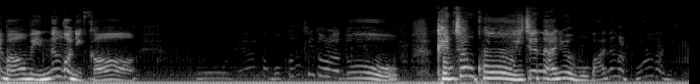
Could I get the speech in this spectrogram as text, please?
충분히 마음에 있는 거니까 어, 대화가 뭐 끊기더라도 괜찮고 이제는 아니면 뭐 많은 걸 보러 다니세요.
